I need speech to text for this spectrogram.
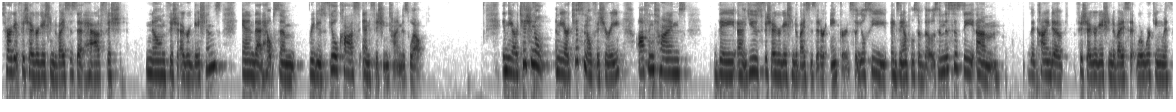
target fish aggregation devices that have fish known fish aggregations, and that helps them reduce fuel costs and fishing time as well. In the artisanal, in the artisanal fishery, oftentimes they uh, use fish aggregation devices that are anchored. So you'll see examples of those. And this is the, um, the kind of fish aggregation device that we're working with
